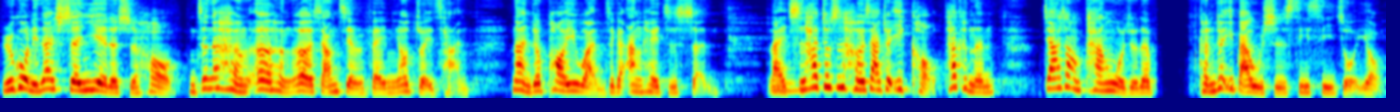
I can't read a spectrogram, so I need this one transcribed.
如果你在深夜的时候，你真的很饿很饿，想减肥，你又嘴馋，那你就泡一碗这个暗黑之神来吃。它就是喝下去一口，它可能加上汤，我觉得可能就一百五十 CC 左右，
